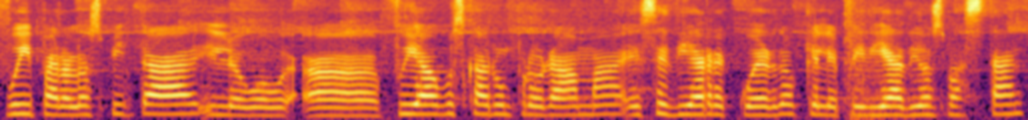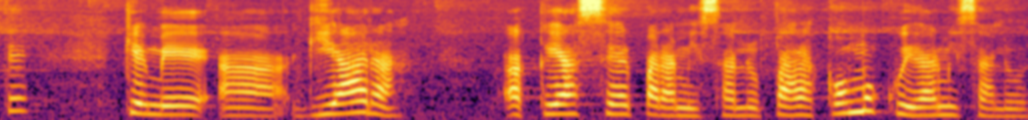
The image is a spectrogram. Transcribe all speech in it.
fui para el hospital y luego ah, fui a buscar un programa. Ese día recuerdo que le pedí a Dios bastante que me ah, guiara a qué hacer para mi salud, para cómo cuidar mi salud.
